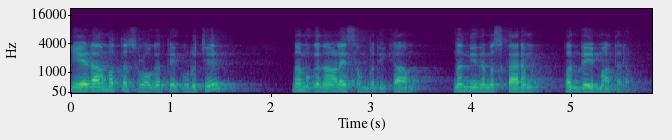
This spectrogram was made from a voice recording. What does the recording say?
ഏഴാമത്തെ ശ്ലോകത്തെക്കുറിച്ച് നമുക്ക് നാളെ സംവദിക്കാം. നന്ദി നമസ്കാരം. വന്ദേ മാതരം.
